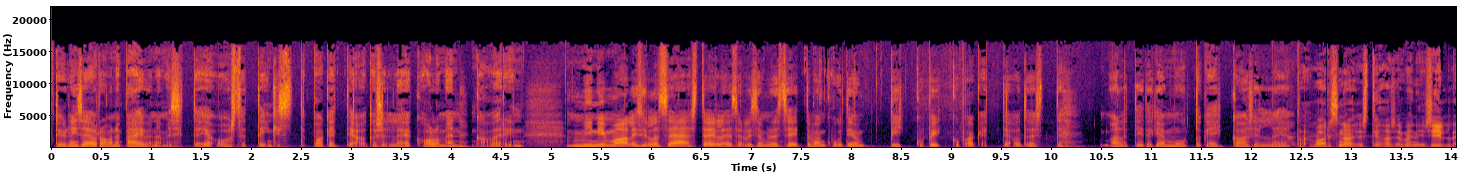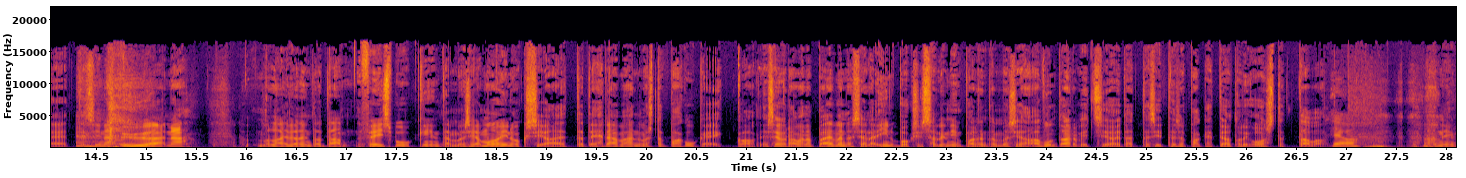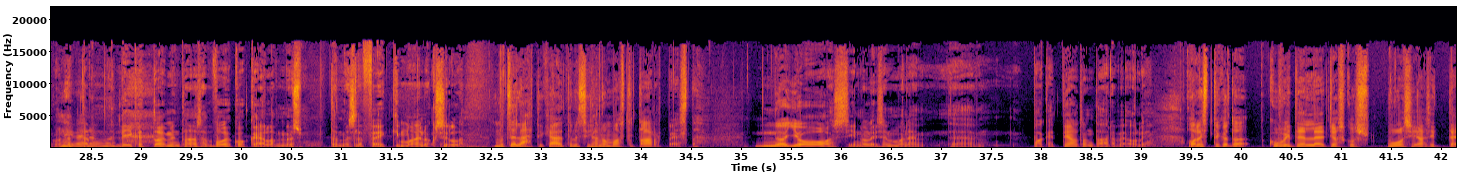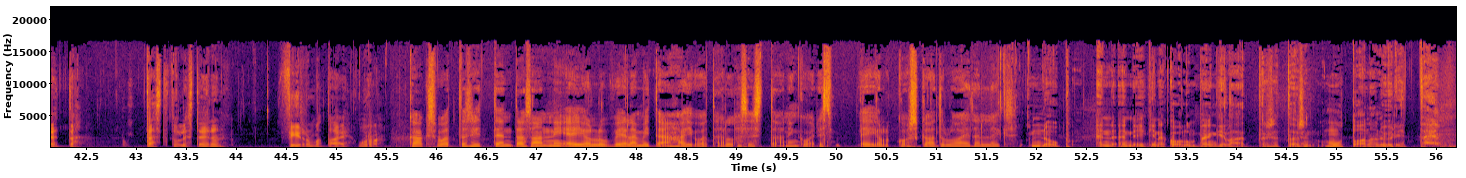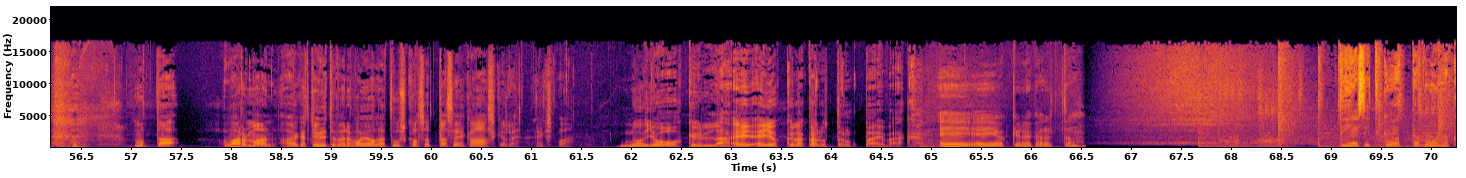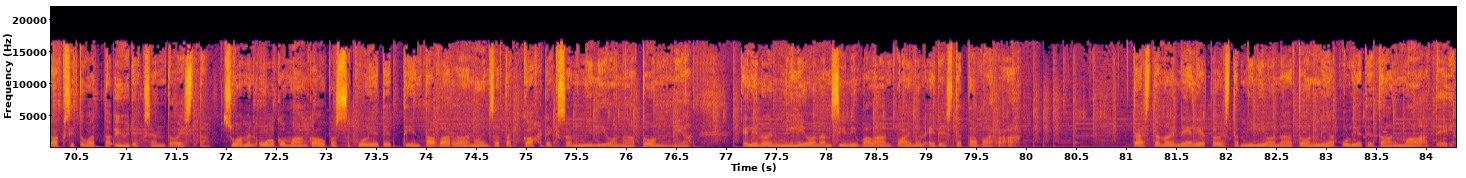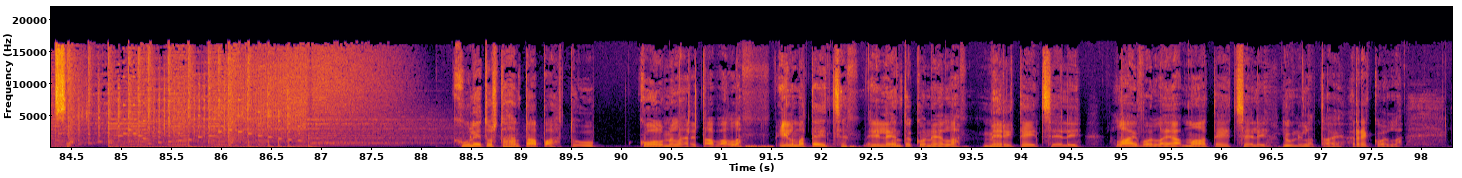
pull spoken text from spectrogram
tyyliin seuraavana päivänä me sitten jo ostettiinkin sitten pakettiauto kolmen kaverin minimaalisilla säästöillä ja se oli semmoinen seitsemän kuution pikku pikku pakettiauto ja sitten alettiin tekemään muuttokeikkaa sille. Ja... Tai varsinaisestihan se meni silleen, että sinä yönä mä laitoin tota Facebookiin tämmöisiä mainoksia, että tehdään vähän tämmöistä pakukeikkaa. Ja seuraavana päivänä siellä inboxissa oli niin paljon tämmöisiä avuntarvitsijoita, että sitten se pakettiauto oli ostettava. Joo. Vähän niin kuin, että liiketoimintaansa voi kokeilla myös tämmöisillä feikkimainoksilla. Mutta se lähti käytännössä ihan omasta tarpeesta. No joo, siinä oli semmoinen pakettiauton tarve oli. Olisitteko kuvitelleet joskus vuosia sitten, että tästä tulisi teidän firma tai ura? Kaksi vuotta sitten tasan niin ei ollut vielä mitään hajua tällaisesta, niin kuin edes ei ollut koskaan tullut ajatelleeksi. Nope. En, en ikinä koulun penkillä ajattelisin, että olisin muuttoalan yrittäjä. Mutta varmaan aika tyytyväinen voi olla, että uskalsi ottaa se eka askele, eikö vaan? No joo, kyllä. Ei, ei ole kyllä kaduttanut päivääkään. Ei, ei ole kyllä kaduttanut. Tiesitkö, että vuonna 2019 Suomen ulkomaankaupassa kuljetettiin tavaraa noin 108 miljoonaa tonnia, eli noin miljoonan sinivalaan painon edestä tavaraa? Tästä noin 14 miljoonaa tonnia kuljetetaan maateitse. Kuljetustahan tapahtuu kolmella eri tavalla. Ilmateitse, eli lentokoneella, meriteitse, eli laivoilla ja maateitse, eli junilla tai rekoilla.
